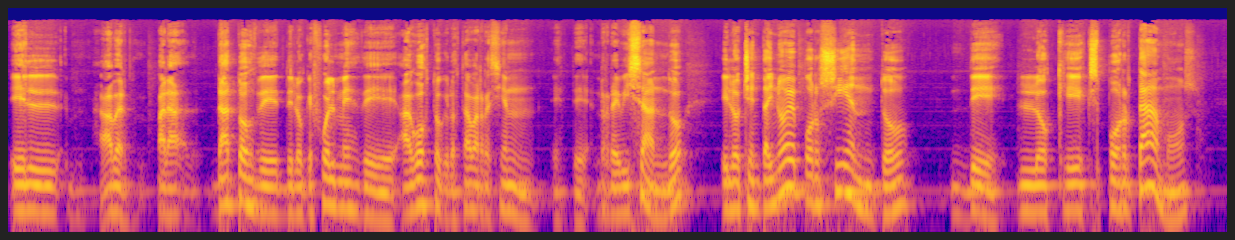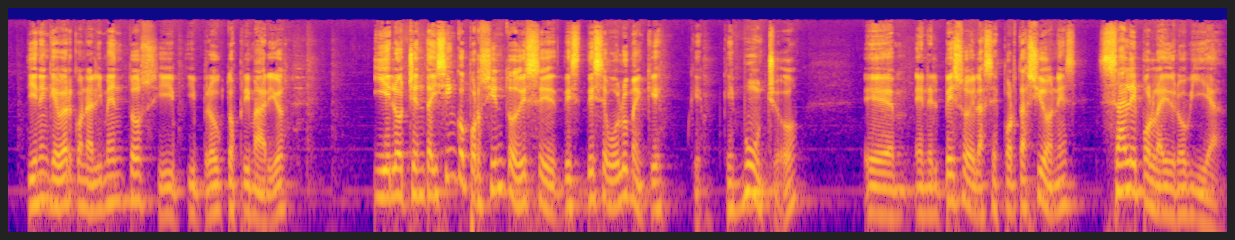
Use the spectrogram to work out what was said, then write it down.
el, a ver, para datos de, de lo que fue el mes de agosto, que lo estaba recién este, revisando, el 89% de lo que exportamos tienen que ver con alimentos y, y productos primarios, y el 85% de ese, de, ese- de ese volumen, que es, que- que es mucho, eh, en el peso de las exportaciones, sale por la hidrovía.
